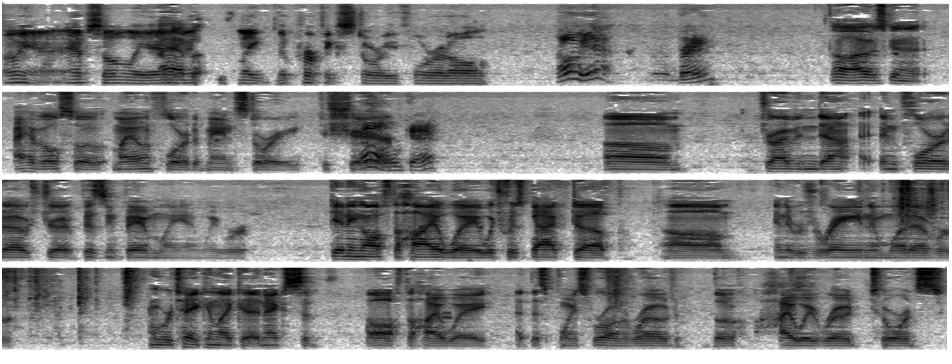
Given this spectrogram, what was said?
Oh yeah, absolutely. I it's like the perfect story for it all. Oh yeah, uh, Brain. Oh, I was gonna. I have also my own Florida man story to share. Oh, okay. Um, driving down in Florida, I was visiting family, and we were getting off the highway, which was backed up, um, and there was rain and whatever. And we're taking like an exit off the highway at this point, so we're on the road, the highway road towards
